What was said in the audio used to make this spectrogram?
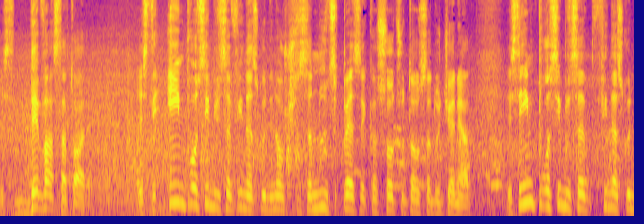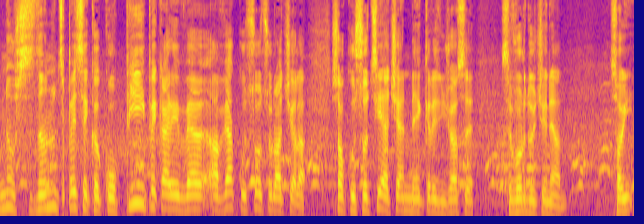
Este devastatoare. Este imposibil să fii născut din nou și să nu-ți pese că soțul tău se duce în iad. Este imposibil să fii născut din nou și să nu-ți pese că copiii pe care îi avea cu soțul acela sau cu soția aceea necredincioasă se vor duce în iad. Sau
